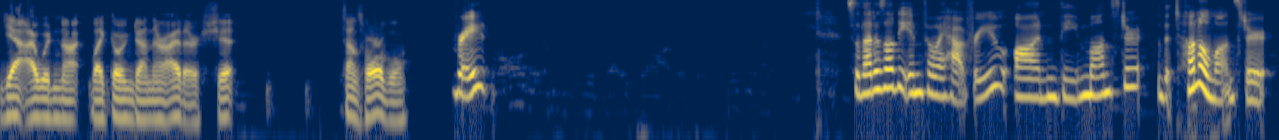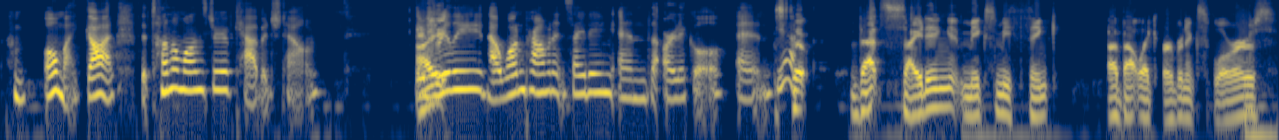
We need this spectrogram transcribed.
Yeah, I would not like going down there either. Shit. Sounds horrible. right so that is all the info i have for you on the monster the tunnel monster oh my god the tunnel monster of cabbage town there's I- really that one prominent sighting and the article and yeah So that sighting makes me think about like urban explorers,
